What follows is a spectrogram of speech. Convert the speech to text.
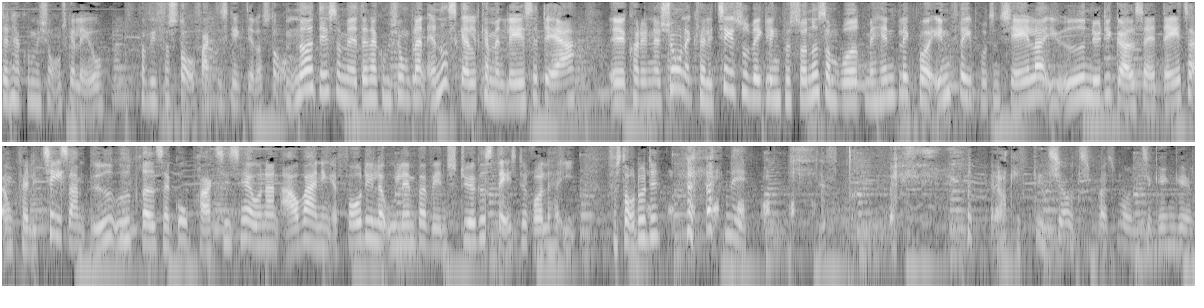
den her kommission skal lave. For vi forstår faktisk ikke det, der står. Noget af det, som øh, den her kommission blandt andet skal, kan man læse, det er øh, koordination af kvalitetsudvikling på sundhedsområdet med henblik på at indfri potentialer i øget nyttiggørelse af data om kvalitet samt øget udbredelse af god praksis herunder en afvejning af fordele og ulemper ved en styrket statslig rolle heri. Forstår du det? Nej. Ja. Det er et sjovt spørgsmål til gengæld.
